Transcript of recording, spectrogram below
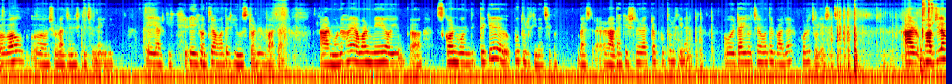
বাবাও সোনার জিনিস কিছু নেয়নি। এই আর কি, এই হচ্ছে আমাদের হিউস্টনের বাজার। আর মনে হয় আমার মেয়ে ওই স্কন মন্দির থেকে পুতুল কিনেছিল। ব্যাস, রাধাকৃষ্ণের একটা পুতুল কিনে ওইটাই হচ্ছে আমাদের বাজার করে চলে এসেছি। আর ভাবছিলাম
